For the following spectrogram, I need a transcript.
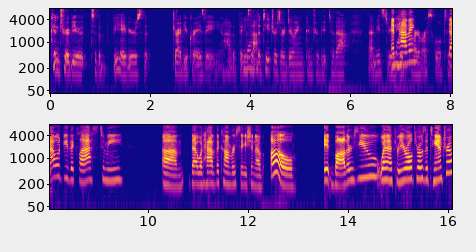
contribute to the behaviors that drive you crazy you know how do things Yeah. that the teachers are doing contribute to that that needs to be And a having- part of our school too that would be the class to me um, that would have the conversation of, oh, it bothers you when a three year old throws a tantrum?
